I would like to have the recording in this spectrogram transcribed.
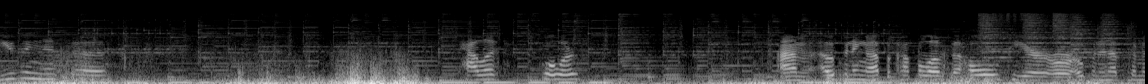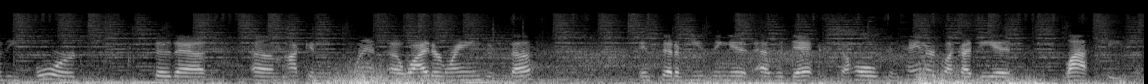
using this uh, pallet puller, I'm opening up a couple of the holes here or opening up some of these boards so that um, I can plant a wider range of stuff instead of using it as a deck to hold containers like I did last season.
